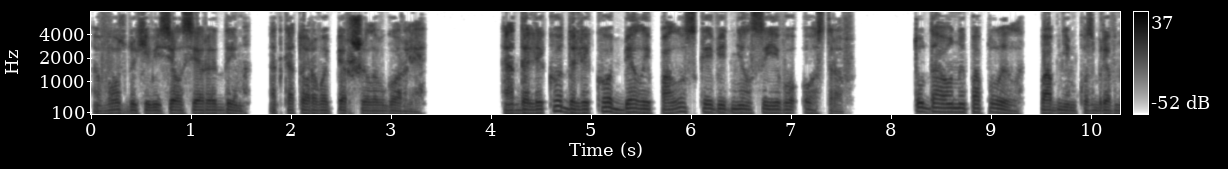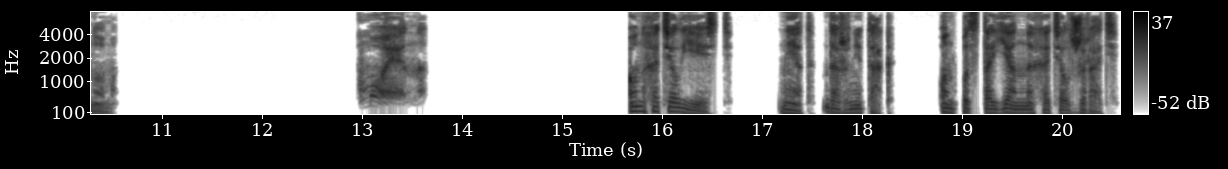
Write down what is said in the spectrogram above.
В воздухе висел серый дым, от которого першило в горле. А далеко-далеко белой полоской виднелся его остров. Туда он и поплыл в обнимку с бревном. Моэн. Он хотел есть. Нет, даже не так. Он постоянно хотел жрать.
